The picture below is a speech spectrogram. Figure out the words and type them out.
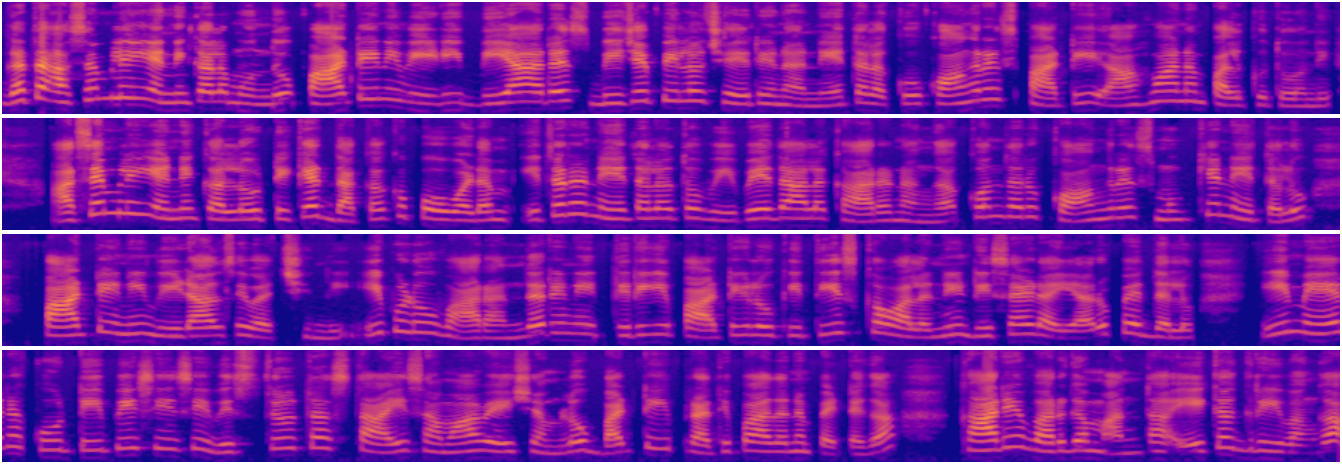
గత అసెంబ్లీ ఎన్నికల ముందు పార్టీని వీడి బీఆర్ఎస్, బీజేపీలో చేరిన నేతలకు కాంగ్రెస్ పార్టీ ఆహ్వానం పలుకుతోంది. అసెంబ్లీ ఎన్నికల్లో టికెట్ దక్కకపోవడం, ఇతర నేతలతో విభేదాల కారణంగా కొందరు కాంగ్రెస్ ముఖ్య నేతలు పార్టీని వీడాల్సి వచ్చింది. ఇప్పుడు వారందరినీ తిరిగి పార్టీలోకి తీసుకోవాలని డిసైడ్ అయ్యారు పెద్దలు. ఈ మేరకు టీపీసీసీ విస్తృత స్థాయి సమావేశంలో బట్టి ప్రతిపాదన పెట్టగా కార్యవర్గం అంతా ఏకగ్రీవంగా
